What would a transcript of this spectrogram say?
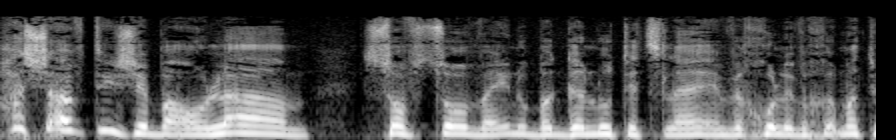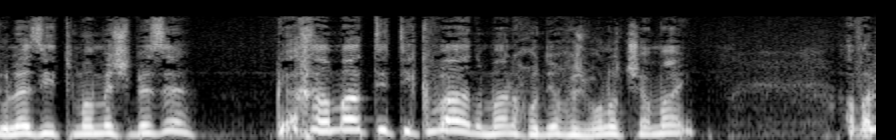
חשבתי שבעולם סוף סוף היינו בגלות אצלהם וכולי וכולי, אמרתי אולי זה יתממש בזה. ככה אמרתי תקווה, מה אנחנו יודעים חשבונות שמיים? אבל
